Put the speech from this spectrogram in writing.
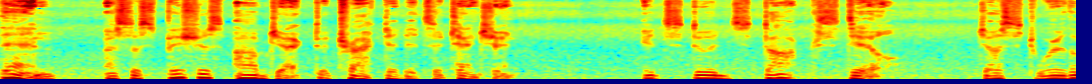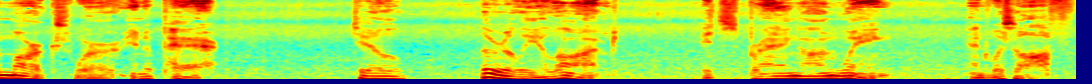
then a suspicious object attracted its attention. It stood stock still, just where the marks were in a pair, till, thoroughly alarmed, it sprang on wing and was off.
